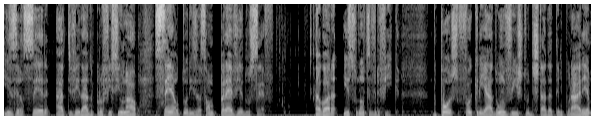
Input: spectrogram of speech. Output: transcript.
exercer a atividade profissional sem autorização prévia do CEF. Agora, isso não se verifica. Depois foi criado um visto de estada temporária,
